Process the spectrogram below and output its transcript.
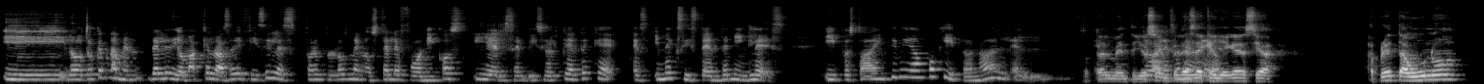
Y lo otro que también del idioma que lo hace difícil es, por ejemplo, los menús telefónicos y el servicio al cliente que es inexistente en inglés. Y pues todavía intimida un poquito, ¿no? El, Totalmente. Yo siempre desde que llegué decía, aprieta uno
